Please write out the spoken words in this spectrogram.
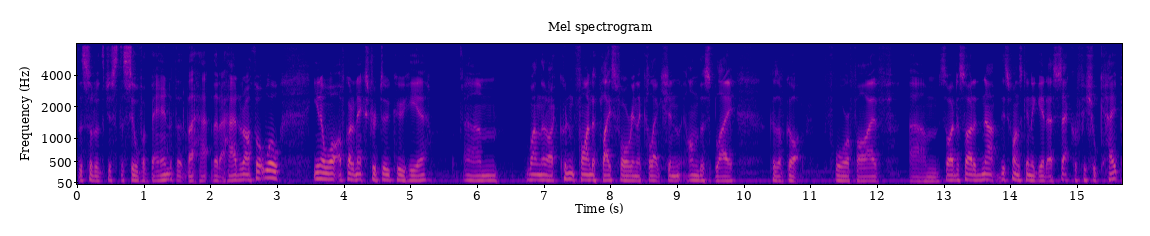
the sort of just the silver band that the hat that I had, and I thought, well, you know what, I've got an extra Dooku here, um, one that I couldn't find a place for in the collection on display because I've got four or five. Um, so I decided, no, nah, this one's going to get a sacrificial cape,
